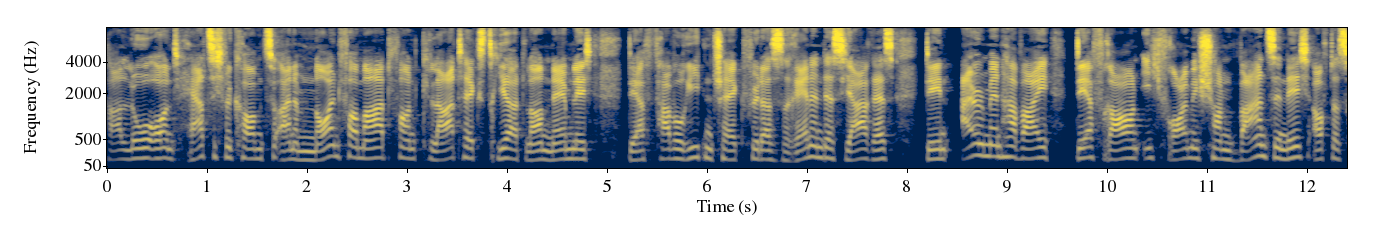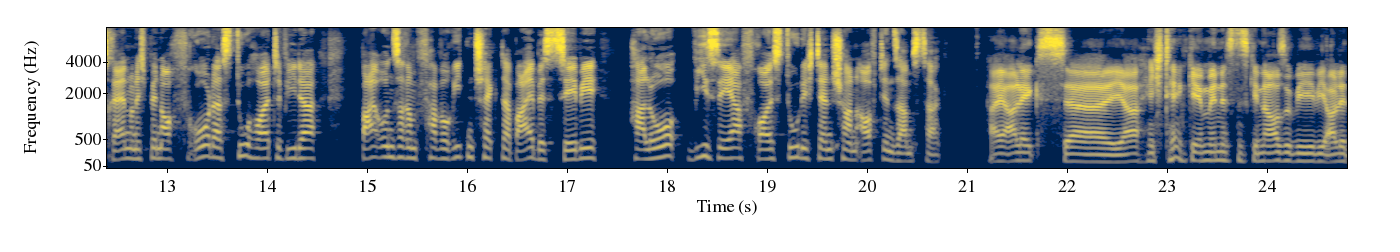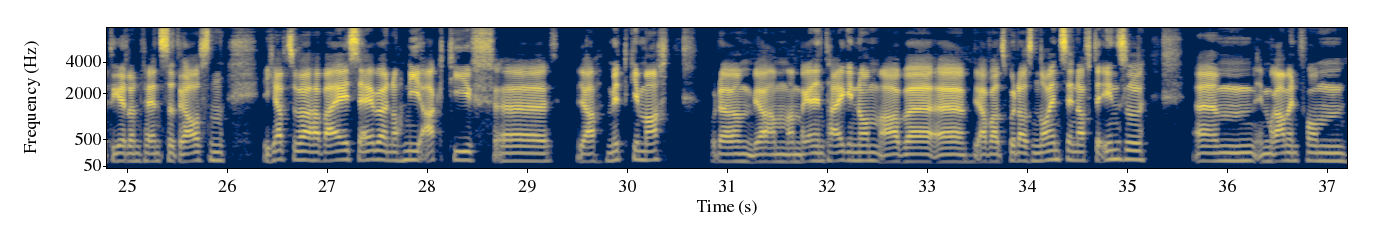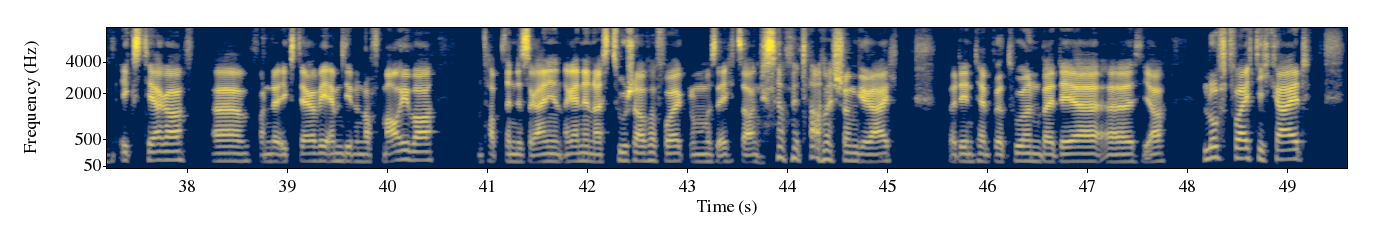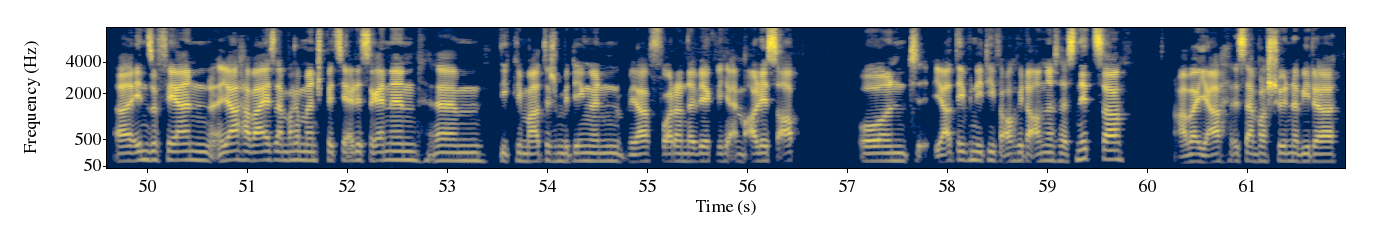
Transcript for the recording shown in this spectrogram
Hallo und herzlich willkommen zu einem neuen Format von Klartext Triathlon, nämlich der Favoritencheck für das Rennen des Jahres, den Ironman Hawaii der Frauen. Ich freue mich schon wahnsinnig auf das Rennen und ich bin auch froh, dass du heute wieder bei unserem Favoritencheck dabei bist, Sebi. Hallo, wie sehr freust du dich denn schon auf den Samstag? Hi Alex, äh, ja, ich denke mindestens genauso wie, wie alle Triathlon-Fans da draußen. Ich habe zwar Hawaii selber noch nie aktiv äh, ja, mitgemacht oder ja, am, am Rennen teilgenommen, aber äh, ja, war 2019 auf der Insel ähm, im Rahmen vom Xterra, äh, von der Xterra WM, die dann auf Maui war und habe dann das Rennen als Zuschauer verfolgt und muss echt sagen, das hat mir damals schon gereicht bei den Temperaturen, bei der äh, ja, Luftfeuchtigkeit. Äh, insofern, ja, Hawaii ist einfach immer ein spezielles Rennen. Ähm, die klimatischen Bedingungen ja, fordern da wirklich einem alles ab. Und ja, definitiv auch wieder anders als Nizza. Aber ja, ist einfach schöner wieder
